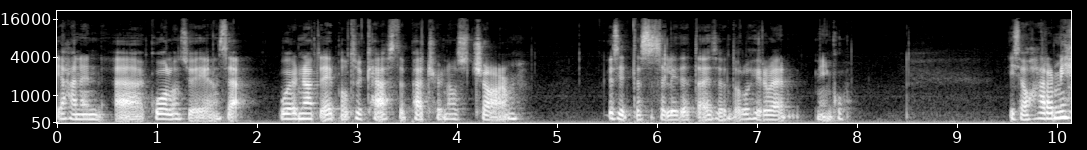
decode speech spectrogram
ja hänen äh, kuolonsyöjänsä were not able to cast the Patronus Charm. Ja sitten tässä selitetään, että se on ollut hirveän niin kuin, iso harmi,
